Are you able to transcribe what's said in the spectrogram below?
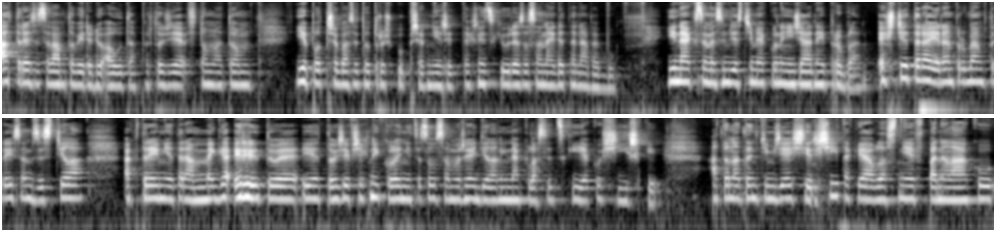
a tedy se vám to vyjde do auta, protože v tomhle je potřeba si to trošku přeměřit. Technický údaj zase najdete na webu. Jinak si myslím, že s tím jako není žádný problém. Ještě teda jeden problém, který jsem zjistila a který mě teda mega irituje, je to, že všechny kolejnice jsou samozřejmě dělané na klasický jako šířky. A to na ten tím, že je širší, tak já vlastně v paneláku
